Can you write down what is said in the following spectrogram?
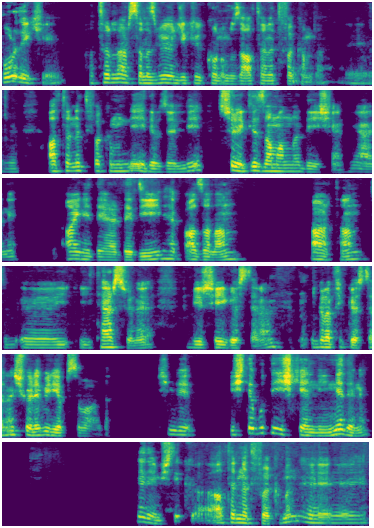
buradaki hatırlarsanız bir önceki konumuz alternatif akımda. E, alternatif akımın neydi özelliği? Sürekli zamanla değişen. Yani aynı değerde değil, hep azalan, artan, e, ters yöne bir şey gösteren, grafik gösteren şöyle bir yapısı vardı. Şimdi işte bu değişkenliğin nedeni ne demiştik? Alternatif akımın e,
